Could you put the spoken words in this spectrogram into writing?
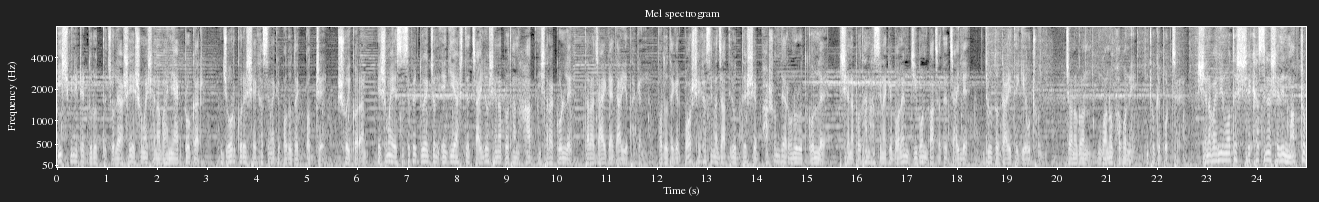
বিশ মিনিটের দূরত্বে চলে আসে, এ সময় সেনাবাহিনী এক প্রকার জোর করে শেখ হাসিনাকে পদত্যাগপত্রে সই করান। এ সময় এসএসএফ এর দু একজন এগিয়ে আসতে চাইলেও সেনাপ্রধান হাত ইশারা করলে তারা জায়গায় দাঁড়িয়ে থাকেন। পদত্যাগের পর শেখ হাসিনা জাতির উদ্দেশ্যে ভাষণ দেওয়ার অনুরোধ করলে সেনাপ্রধান হাসিনাকে বলেন, জীবন বাঁচাতে চাইলে দ্রুত গাড়িতে গিয়ে উঠুন। জনগণ গণভবনে ঢুকে পড়ছে। সেনাবাহিনীর মতে শেখ হাসিনা সেদিন মাত্র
